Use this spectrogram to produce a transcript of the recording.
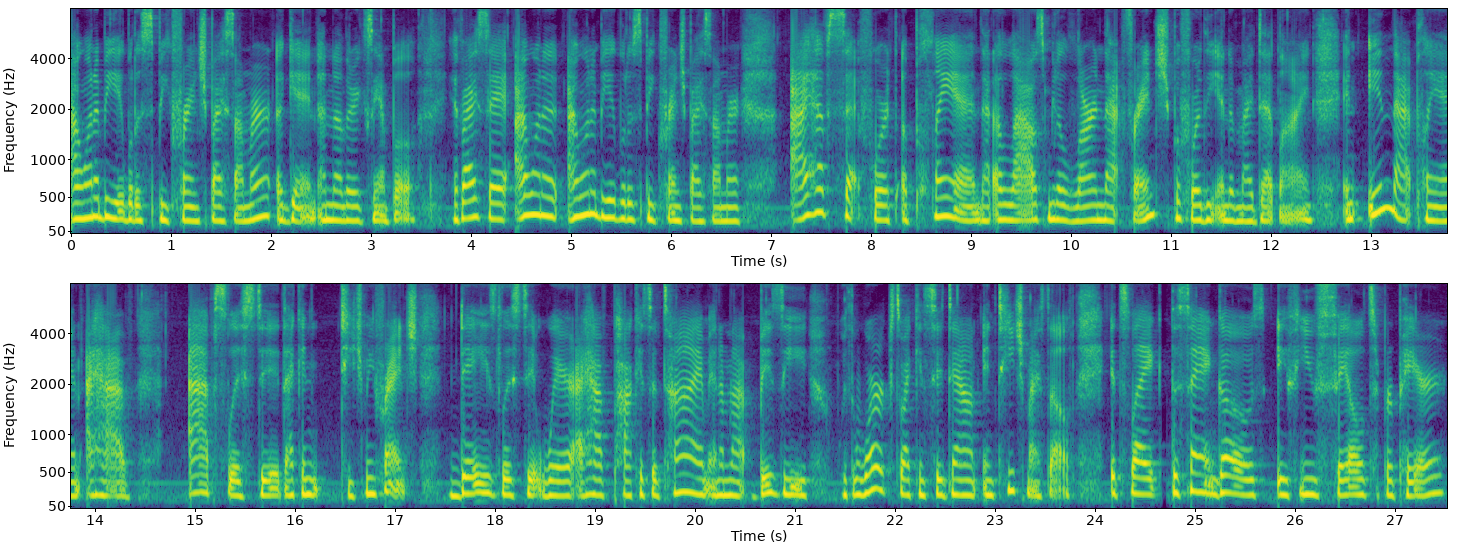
I want to be able to speak French by summer. Again, another example. If I say I want to I want to be able to speak French by summer, I have set forth a plan that allows me to learn that French before the end of my deadline. And in that plan, I have apps listed that can teach me French, days listed where I have pockets of time and I'm not busy with work so I can sit down and teach myself. It's like the saying goes if you fail to prepare,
